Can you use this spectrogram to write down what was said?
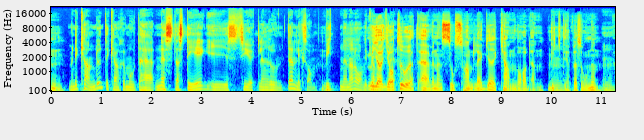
Mm. Men det kan du inte kanske mot det här nästa steg i cirkeln runt den liksom. Vittnena då. Men jag, jag tror att även en SOS-handläggare kan vara den viktiga personen.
